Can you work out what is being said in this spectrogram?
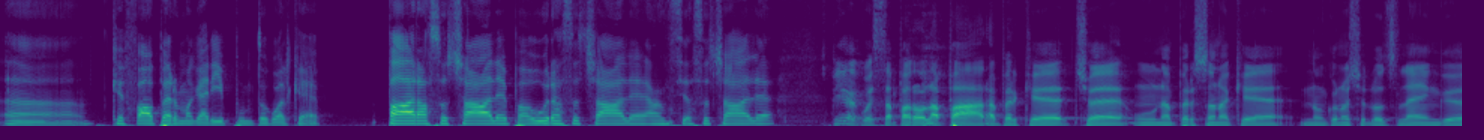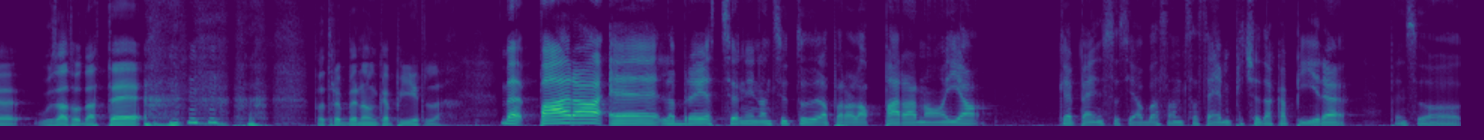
uh, che fa per magari appunto qualche parasociale, paura sociale, ansia sociale. Spiega questa parola para perché cioè una persona che non conosce lo slang usato da te potrebbe non capirla. Beh, para è l'abbreviazione innanzitutto della parola paranoia, che penso sia abbastanza semplice da capire. Penso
